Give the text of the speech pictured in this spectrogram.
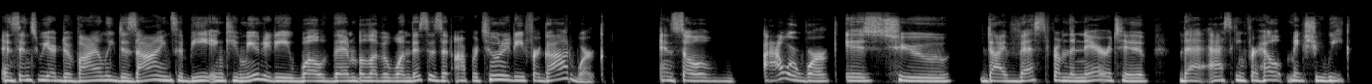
And since we are divinely designed to be in community, well, then, beloved one, this is an opportunity for God work. And so our work is to divest from the narrative that asking for help makes you weak.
